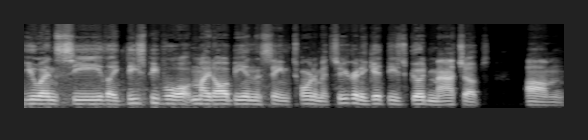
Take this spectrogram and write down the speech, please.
UNC. Uh, like these people might all be in the same tournament, so you're going to get these good matchups. Um,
